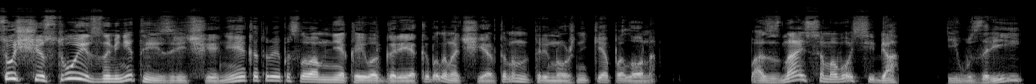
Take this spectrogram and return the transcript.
Существует знаменитое изречение, которое, по словам некоего грека, было начертано на треножнике Аполлона. «Познай самого себя и узри,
